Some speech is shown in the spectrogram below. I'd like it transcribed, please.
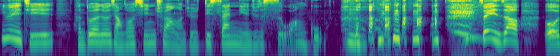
因为其实很多人都讲说新创就是第三年就是死亡谷，所以你知道，我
